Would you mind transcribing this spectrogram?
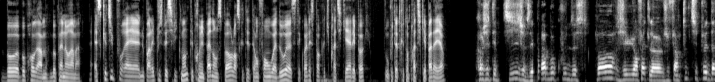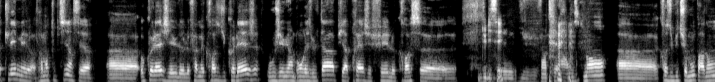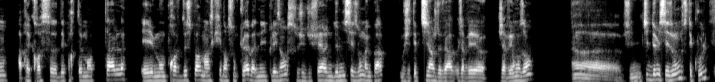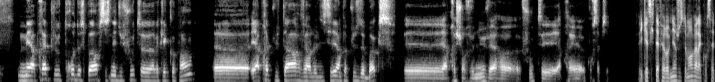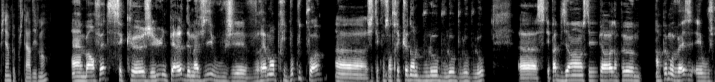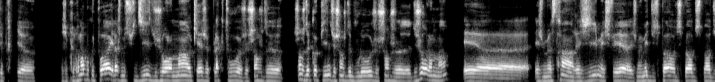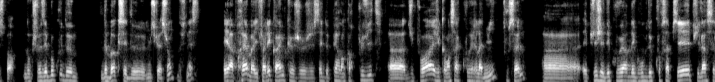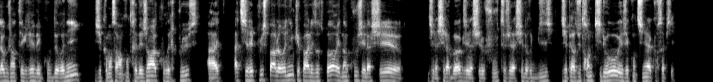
Beau, beau programme, beau panorama. Est-ce que tu pourrais nous parler plus spécifiquement de tes premiers pas dans le sport lorsque tu étais enfant ou ado? C'était quoi les sports que tu pratiquais à l'époque? Ou peut-être que tu n'en pratiquais pas d'ailleurs? Quand j'étais petit, je faisais pas beaucoup de sport. J'ai eu en fait, le, je fais un tout petit peu d'athlé, mais vraiment tout petit. Hein, c'est euh, au collège, il y a eu le, fameux cross du collège où j'ai eu un bon résultat. Puis après, j'ai fait le cross euh, du lycée, du 20e arrondissement, euh, cross du but de Chaumont, pardon. Après cross départemental. Et mon prof de sport m'a inscrit dans son club à Neuilly-Plaisance. J'ai dû faire une demi-saison, même pas. j'étais petit, hein, je devais, j'avais, j'avais 11 ans. Euh, c'est une petite demi-saison, c'était cool. Mais après, plus trop de sport, si ce n'est du foot avec les copains. Euh, et après, plus tard, vers le lycée, un peu plus de boxe. Et après, je suis revenu vers foot et après course à pied. Et qu'est-ce qui t'a fait revenir justement vers la course à pied un peu plus tardivement? Euh, bah, En fait, c'est que j'ai eu une période de ma vie où j'ai vraiment pris beaucoup de poids. Euh, j'étais concentré que dans le boulot, boulot, boulot, boulot. Euh, c'était pas bien, c'était une période un peu, un peu mauvaise et où j'ai pris, euh, j'ai pris vraiment beaucoup de poids. Et là, je me suis dit du jour au lendemain, ok, je plaque tout, je change de, change de copine, je change de boulot, je change du jour au lendemain. Et, euh, et je me restreins à un régime et je fais, je me mets du sport, du sport, du sport, du sport. Donc je faisais beaucoup de, de boxe et de musculation, de fitness. Et après, bah, il fallait quand même que j'essaye de perdre encore plus vite euh, du poids. Et j'ai commencé à courir la nuit, tout seul. Euh, et puis j'ai découvert des groupes de course à pied. Puis là, c'est là où j'ai intégré des groupes de running. J'ai commencé à rencontrer des gens, à courir plus, à être attiré plus par le running que par les autres sports. Et d'un coup, j'ai lâché, euh, j'ai lâché la boxe, j'ai lâché le foot, j'ai lâché le rugby. J'ai perdu 30 kilos et j'ai continué la course à pied.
